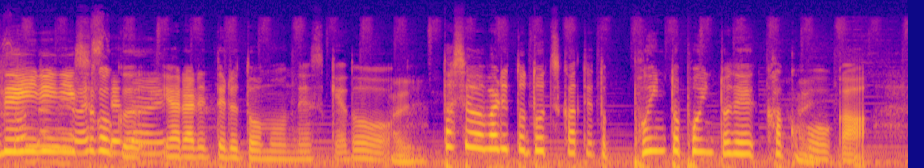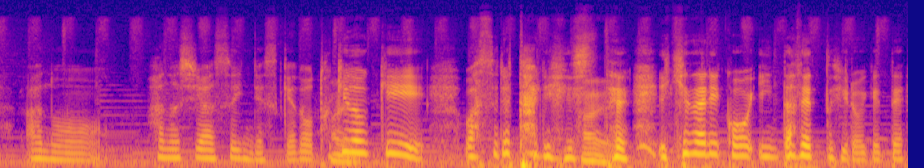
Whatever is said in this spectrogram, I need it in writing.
念入りにすごくやられてると思うんですけど、はい、私は割とどっちかというとポイントポイントで書く方が、はい、あの話しやすいんですけど時々忘れたりして、はい、いきなりこうインターネット広げて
